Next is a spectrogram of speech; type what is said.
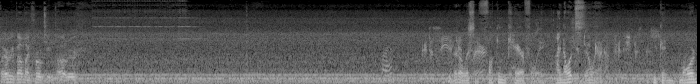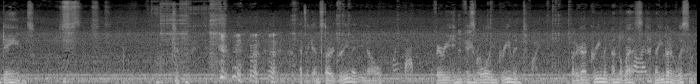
Sorry about my protein powder. What? Good to see you. Better listen fucking carefully. I know what you're doing. Got unfinished business. You get more gains. That's against our agreement, you know. A very invisible agreement. But an agreement nonetheless. Now you better listen.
